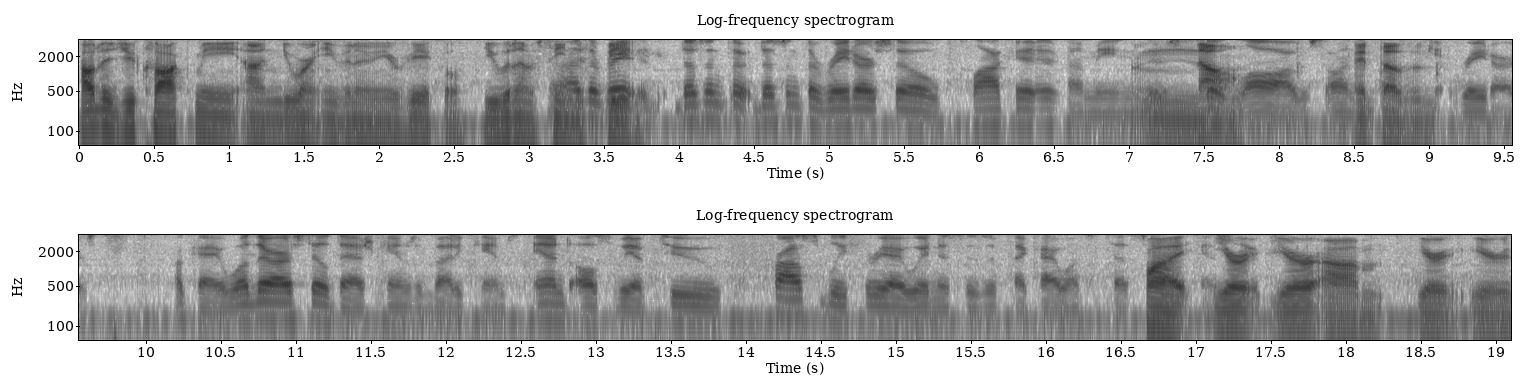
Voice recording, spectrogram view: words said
How did you clock me and you weren't even in your vehicle? You wouldn't have seen Uh, the ra- speed. doesn't the doesn't the radar still clock it? I mean, there's No. still logs on It doesn't. radars. Okay, well there are still dash cams and body cams, and also we have two, possibly three eyewitnesses if that guy wants to testify But your you. your um your your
